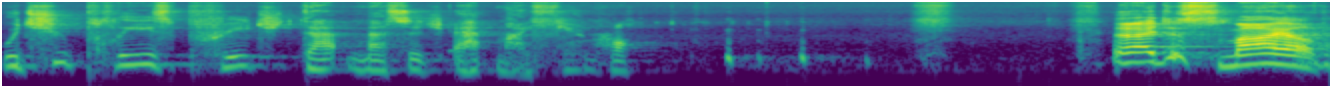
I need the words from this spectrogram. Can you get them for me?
Would you please preach that message at my funeral? And I just smiled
